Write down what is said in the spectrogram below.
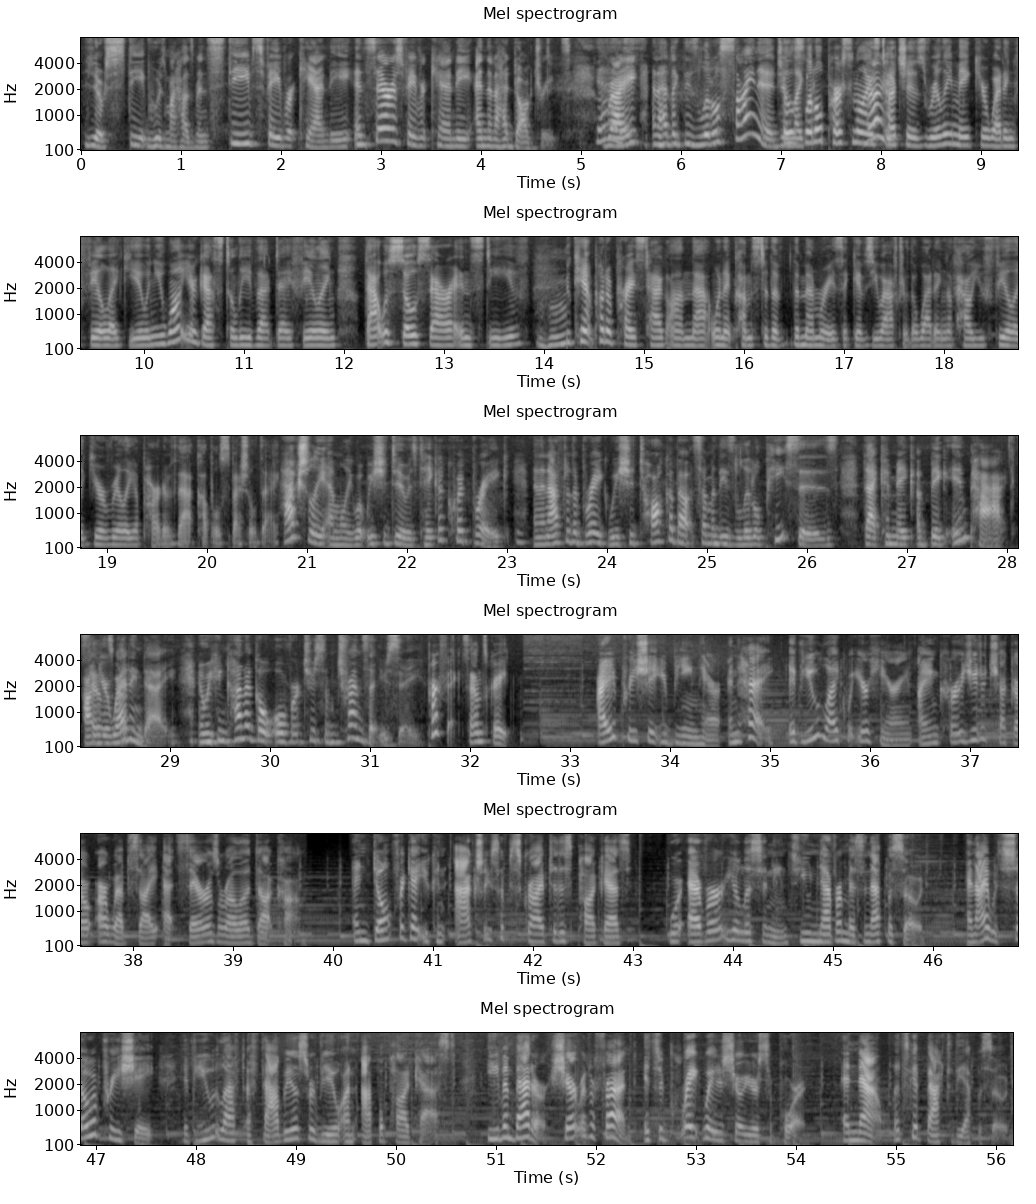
you know, Steve, who's my husband, Steve's favorite candy and Sarah's favorite candy, and then I had dog treats, right? And I had like these little signage and Those like little personalized Right. touches really make your wedding feel like you, and you want your guests to leave that day feeling that was so Sarah and Steve. Mm-hmm. You can't put a price tag on that when it comes to the, the memories it gives you after the wedding of how you feel like you're really a part of that couple's special day. Actually, Emily, what we should do is take a quick break, and then after the break, we should talk about some of these little pieces that can make a big impact on your good. wedding day. And we can kind of go over to some trends that you see. Perfect. Sounds great. I appreciate you being here. And hey, if you like what you're hearing, I encourage you to check out our website at sarahzarella.com. And don't forget, you can actually subscribe to this podcast wherever you're listening so you never miss an episode. And I would so appreciate if you left a fabulous review on Apple Podcast. Even better, share it with a friend. It's a great way to show your support. And now, let's get back to the episode.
